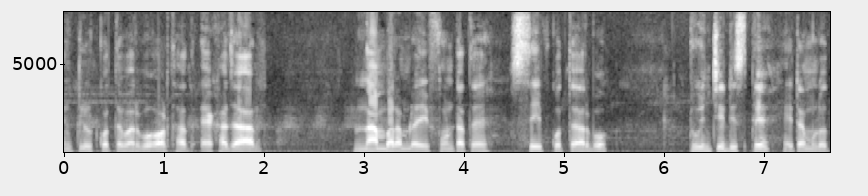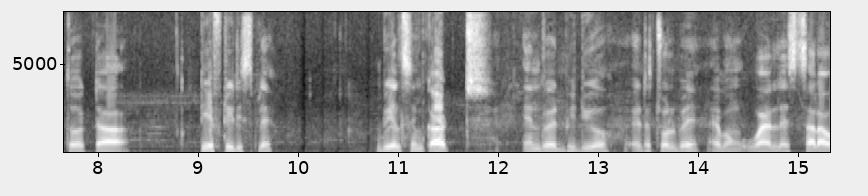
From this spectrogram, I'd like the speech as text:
ইনক্লুড করতে পারব, অর্থাৎ এক হাজার নাম্বার আমরা এই ফোনটাতে সেভ করতে পারব। টু ইঞ্চি ডিসপ্লে এটা মূলত একটা TFT display dual SIM card android video এটা চলবে এবং ওয়্যারলেস ছাড়াও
